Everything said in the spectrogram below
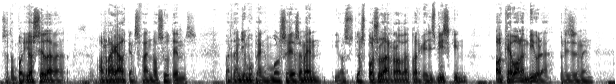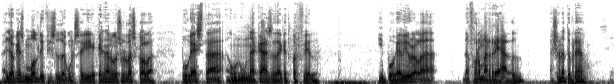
Això tampoc. Jo sé la, el regal que ens fan del seu temps. Per tant, jo m'ho prenc molt seriosament i els, i els poso la roda perquè ells visquin el que volen viure, precisament. Allò que és molt difícil d'aconseguir. Aquell nano que surt d'escola poder estar en una casa d'aquest perfil i poder viure-la de forma real, això no té preu. Sí.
